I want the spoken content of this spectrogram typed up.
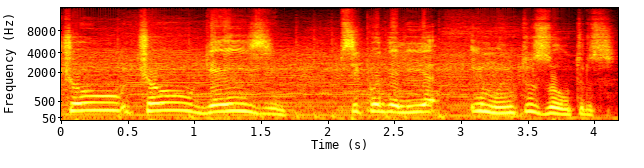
show, showgaze, psicodelia e muitos outros.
